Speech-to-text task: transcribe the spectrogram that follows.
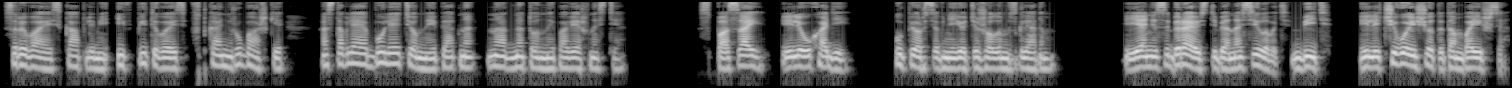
срываясь каплями и впитываясь в ткань рубашки, оставляя более темные пятна на однотонной поверхности. «Спасай или уходи», уперся в нее тяжелым взглядом. «Я не собираюсь тебя насиловать, бить. Или чего еще ты там боишься?»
